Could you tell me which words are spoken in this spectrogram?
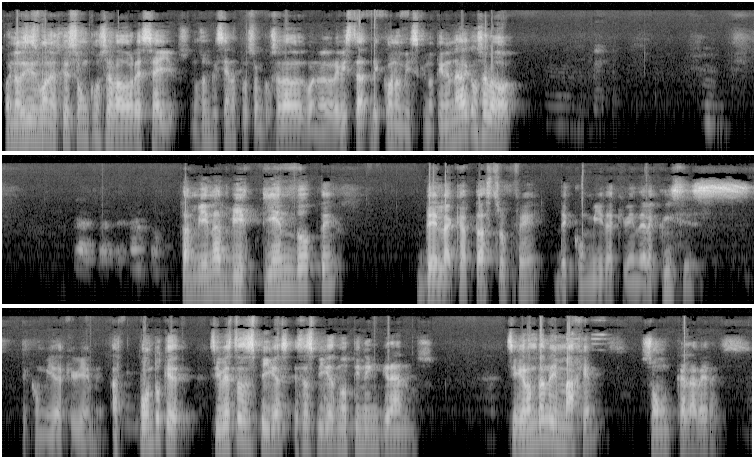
Bueno, dices, bueno, es que son conservadores ellos. No son cristianos, pero son conservadores. Bueno, la revista The Economist, que no tiene nada de conservador, también advirtiéndote de la catástrofe de comida que viene, de la crisis de comida que viene. Al punto que, si ves estas espigas, esas espigas no tienen granos. Si agranda la imagen, son calaveras.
